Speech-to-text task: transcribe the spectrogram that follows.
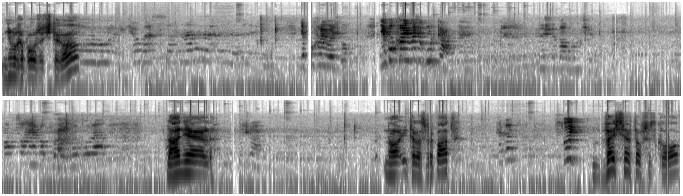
Nie mogę położyć tego? Nie pokroiłeś go. Nie pokroiłeś ogórka. Już się. No co nie pokroił góra? Daniel! No i teraz wypad. Weź się w to wszystko,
